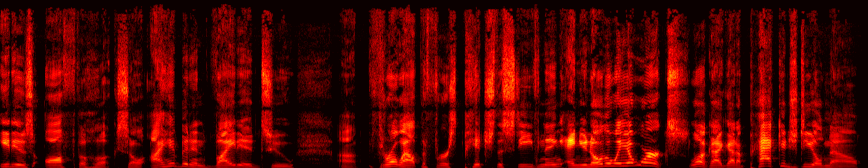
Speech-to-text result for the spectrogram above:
it is off the hook. So I have been invited to. Uh, throw out the first pitch this evening, and you know the way it works. Look, I got a package deal now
